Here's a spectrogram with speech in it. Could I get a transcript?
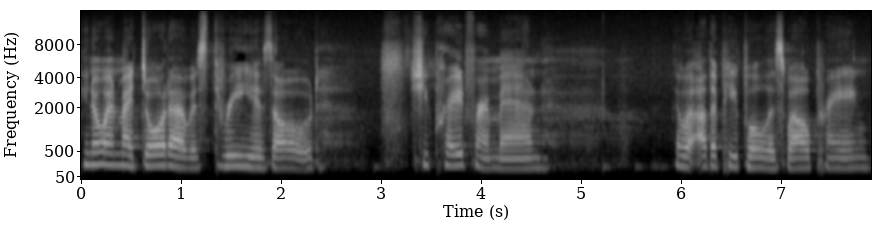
You know, when my daughter was three years old, she prayed for a man. There were other people as well praying.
